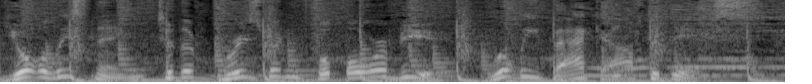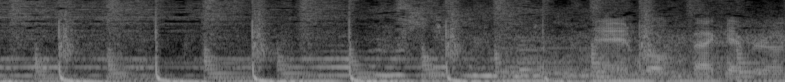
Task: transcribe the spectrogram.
You're listening to the Brisbane Football Review. We'll be back after this. And welcome back, everyone,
